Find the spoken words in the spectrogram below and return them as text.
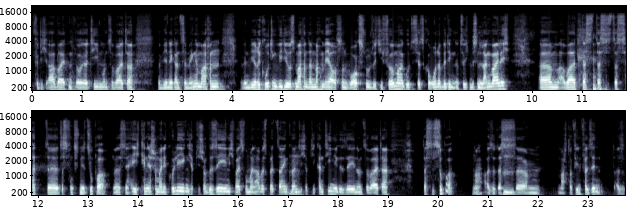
für dich arbeiten, für euer Team und so weiter. Wenn wir eine ganze Menge machen, wenn wir Recruiting-Videos machen, dann machen wir ja auch so ein Walkthrough durch die Firma. Gut, ist jetzt Corona-bedingt natürlich ein bisschen langweilig. Ähm, aber das, das, das hat, äh, das funktioniert super. Ne? Das ey, ich kenne ja schon meine Kollegen, ich habe die schon gesehen, ich weiß, wo mein Arbeitsplatz sein könnte, mhm. ich habe die Kantine gesehen und so weiter. Das ist super. Ne? Also das mhm. ähm, macht auf jeden Fall Sinn. Also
